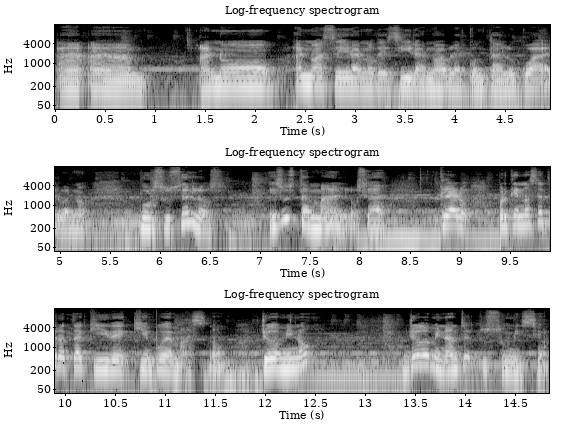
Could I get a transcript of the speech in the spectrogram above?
a, a, a no, a no hacer, a no decir, a no hablar con tal o cual, o a no, por sus celos. Eso está mal, o sea, Claro, porque no se trata aquí de quién puede más, ¿no? Yo domino, yo dominante, tu sumisión.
